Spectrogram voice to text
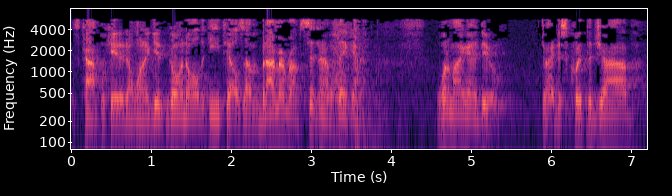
It's complicated. I don't want to get go into all the details of it. But I remember I'm sitting there, I'm thinking, what am I going to do? Do I just quit the job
